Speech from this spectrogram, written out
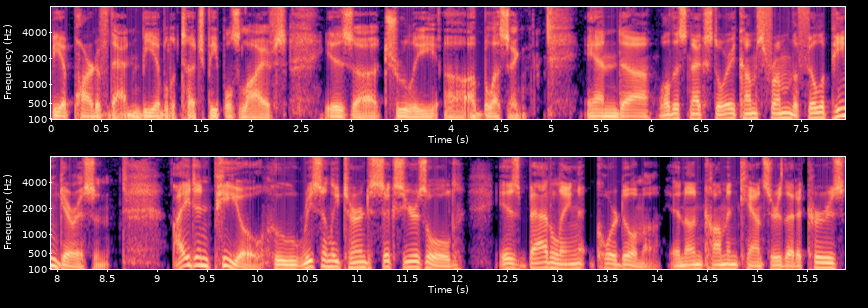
be a part of that and be able to touch people's lives is truly a blessing. And uh, well, this next story comes from the Philippine Garrison. Aiden Pio, who recently turned six years old, is battling chordoma, an uncommon cancer that occurs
